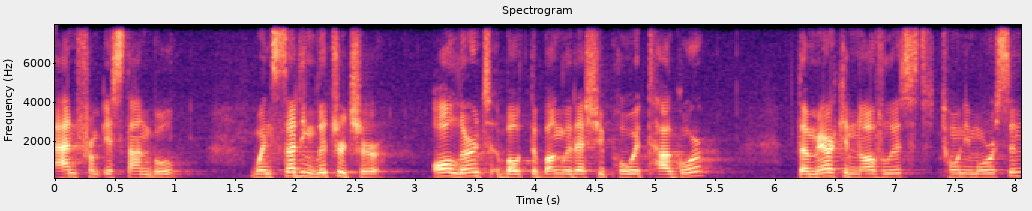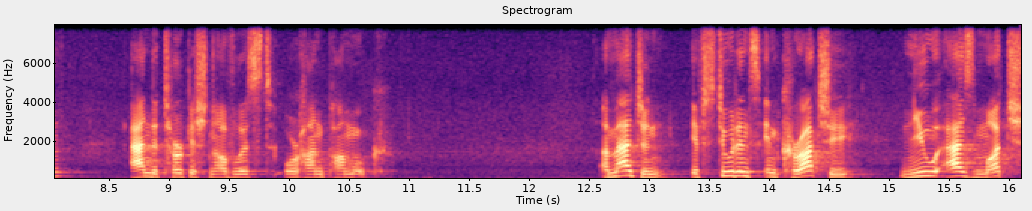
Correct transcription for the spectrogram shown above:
and from Istanbul, when studying literature, all learned about the Bangladeshi poet Tagore the American novelist Toni Morrison, and the Turkish novelist Orhan Pamuk. Imagine if students in Karachi knew as much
